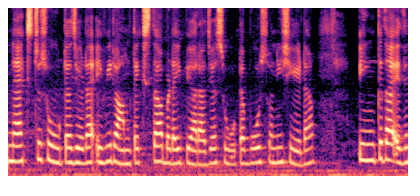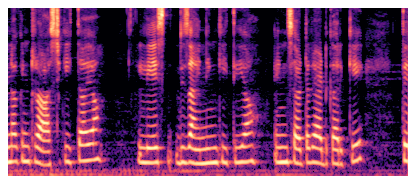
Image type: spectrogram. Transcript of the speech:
ਨੈਕਸਟ ਸੂਟ ਆ ਜਿਹੜਾ, ਇਹ ਵੀ ਰਾਮਟੈਕਸ ਦਾ, ਬੜਾ ਹੀ ਪਿਆਰਾ ਜਿਹਾ ਸੂਟ ਆ, ਬਹੁਤ ਸੋਹਣੀ ਸ਼ੇਡ ਆ। ਪਿੰਕ ਦਾ ਇਹਦੇ ਨਾਲ ਕੰਟਰਾਸਟ ਕੀਤਾ ਆ। ਲੇਸ ਡਿਜ਼ਾਈਨਿੰਗ ਕੀਤੀ ਆ ਇਨਸਰਟਰ ਐਡ ਕਰਕੇ ਤੇ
